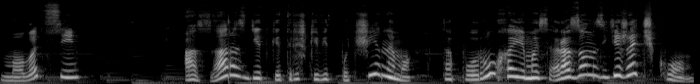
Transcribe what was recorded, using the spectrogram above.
Молодці. А зараз, дітки, трішки відпочинемо та порухаємось разом з їжачком.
